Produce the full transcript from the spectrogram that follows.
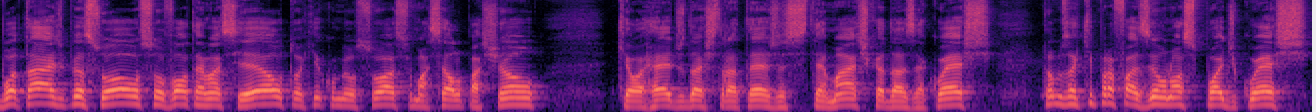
Boa tarde, pessoal. Eu sou Walter Maciel, estou aqui com meu sócio Marcelo Paixão, que é o head da estratégia sistemática da ZQuest. Estamos aqui para fazer o nosso podcast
